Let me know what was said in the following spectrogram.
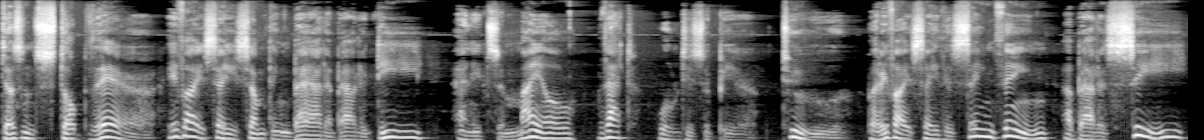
doesn't stop there. If I say something bad about a D and it's a male, that will disappear too. But if I say the same thing about a C,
